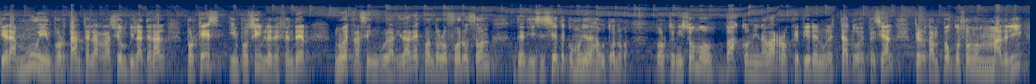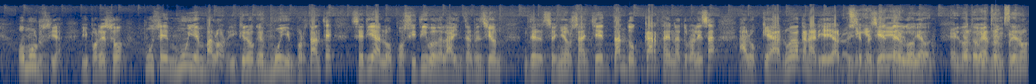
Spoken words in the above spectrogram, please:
que era muy importante la relación bilateral porque es imposible defender nuestras singularidades cuando los foros son de 17 comunidades autónomas, porque ni somos vascos ni navarros que tienen un estatus especial, pero tampoco somos Madrid o Murcia. Y por eso puse muy en valor y creo que es muy importante, sería lo positivo de la intervención del señor Sánchez dando carta de naturaleza a lo que a Nueva Canaria y al vicepresidente del gobierno, el voto gobierno en pleno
